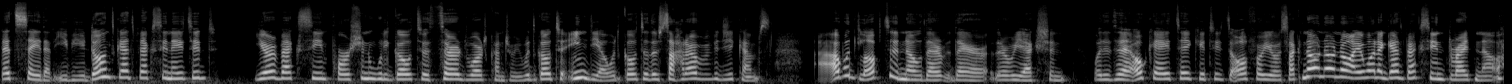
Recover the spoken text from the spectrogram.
Let's say that if you don't get vaccinated, your vaccine portion will go to a third world country, would go to India, would go to the Sahara refugee camps. I would love to know their their their reaction. Would they say, "Okay, take it, it's all for you"? It's like, "No, no, no, I want to get vaccinated right now."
